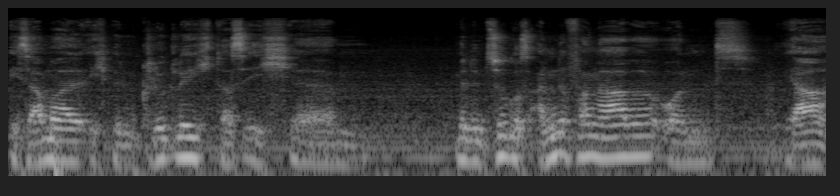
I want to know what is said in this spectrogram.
ich sag mal, ich bin glücklich, dass ich ähm, mit dem Zirkus angefangen habe und ja,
